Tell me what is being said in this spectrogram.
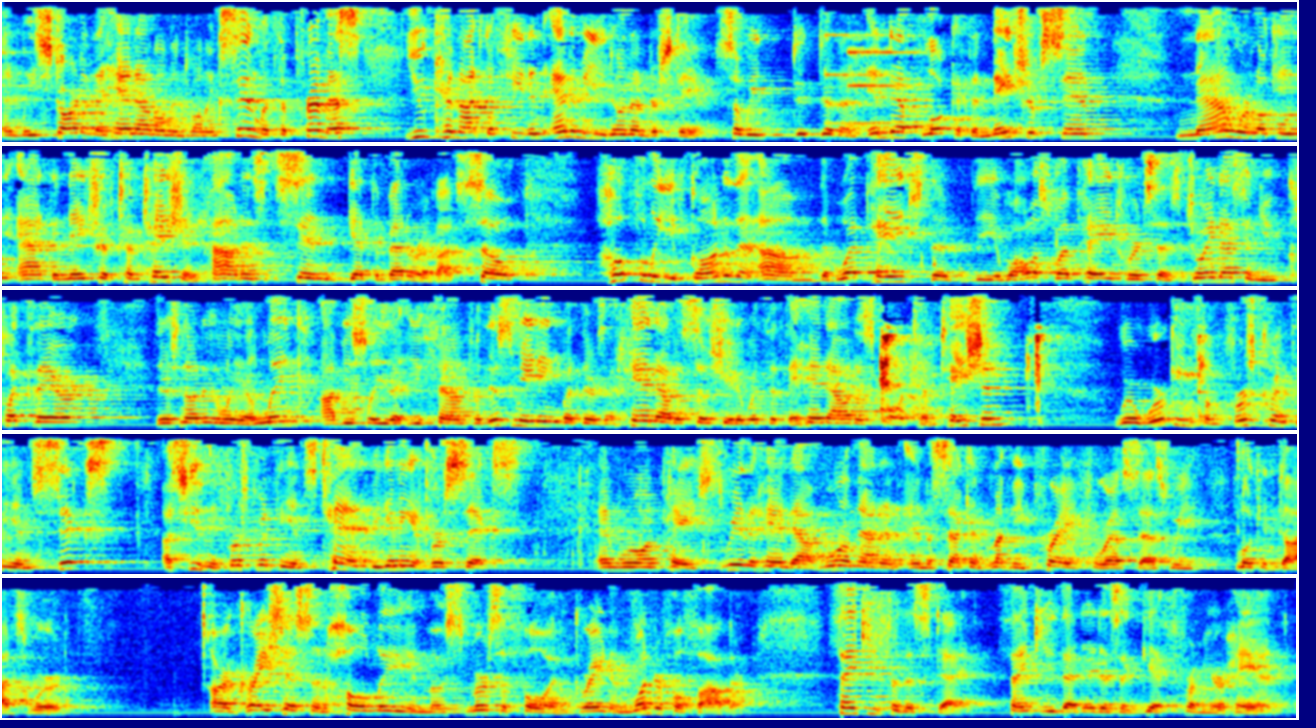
And we started the handout on indwelling sin with the premise you cannot defeat an enemy you don't understand. So we did an in depth look at the nature of sin. Now we're looking at the nature of temptation. How does sin get the better of us? So hopefully you've gone to the, um, the web page, the, the Wallace web page, where it says join us, and you click there. There's not only a link, obviously, that you found for this meeting, but there's a handout associated with it. The handout is called Temptation. We're working from 1 Corinthians 6, excuse me, 1 Corinthians 10, beginning at verse 6, and we're on page 3 of the handout. More on that in, in a second. Let me pray for us as we look at God's Word. Our gracious and holy and most merciful and great and wonderful Father, thank you for this day. Thank you that it is a gift from your hand,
